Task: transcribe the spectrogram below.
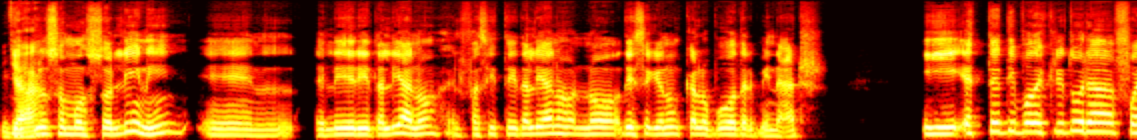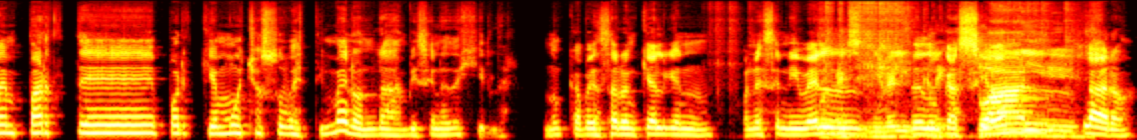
Incluso Mussolini, el, el, líder italiano, el fascista italiano, no dice que nunca lo pudo terminar. Y este tipo de escritura fue en parte porque muchos subestimaron las ambiciones de Hitler. Nunca pensaron que alguien con ese nivel, de educación, claro,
